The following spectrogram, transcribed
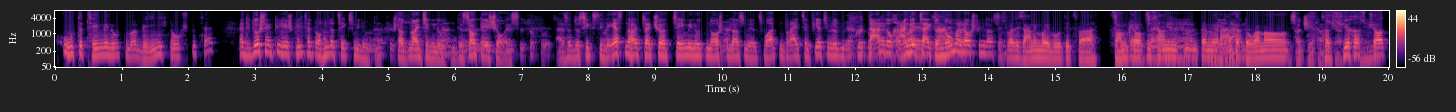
unter zehn Minuten war wenig Nachspielzeit. Ja, die durchschnittliche Spielzeit war 106 Minuten ja, statt 90 Minuten. Das sagt eh schon alles. Also du siehst in der ersten Halbzeit schon 10 Minuten nachspielen lassen, in der zweiten 13, 14 Minuten, ja, gut, dann noch angezeigt und nochmal nachspielen lassen. Das war das eine Mal, wo die zwei zusammengelaufen sind ja, ja. beim Iran, der Dormer. Das hat schier ausgeschaut.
